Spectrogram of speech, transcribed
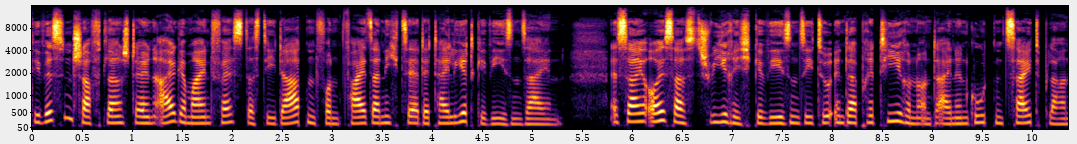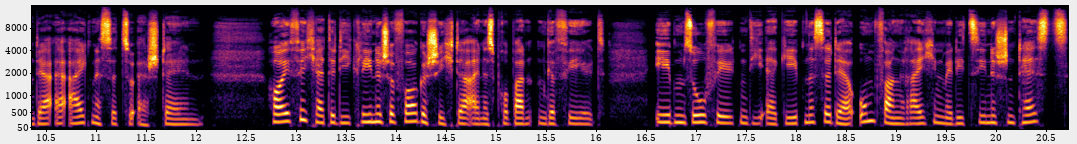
Die Wissenschaftler stellen allgemein fest, dass die Daten von Pfizer nicht sehr detailliert gewesen seien. Es sei äußerst schwierig gewesen, sie zu interpretieren und einen guten Zeitplan der Ereignisse zu erstellen. Häufig hätte die klinische Vorgeschichte eines Probanden gefehlt. Ebenso fehlten die Ergebnisse der umfangreichen medizinischen Tests,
